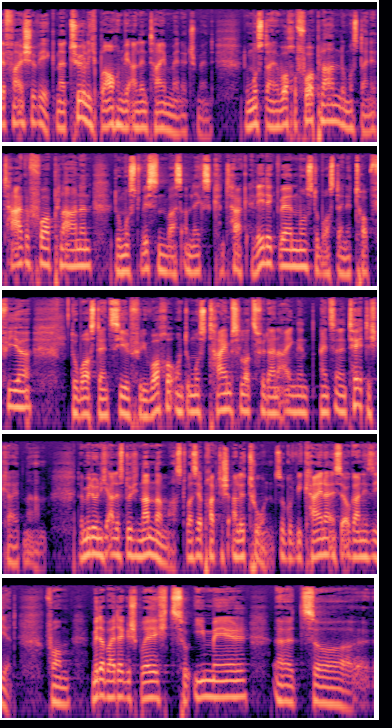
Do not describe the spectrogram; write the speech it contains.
der falsche Weg. Natürlich brauchen wir alle ein Time Management. Du musst deine Woche vorplanen, du musst deine Tage vorplanen, du musst wissen, was am nächsten Tag erledigt werden muss, du brauchst deine Top 4, du brauchst dein Ziel für die Woche und du musst Timeslots für deine eigenen einzelnen Tätigkeiten haben, damit du nicht alles durcheinander machst, was ja praktisch alle tun. So gut wie keiner ist ja organisiert. Vom Mitarbeitergespräch zur E-Mail, äh, zur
